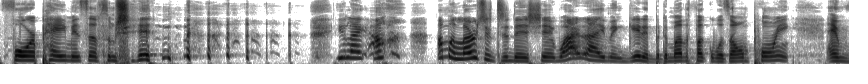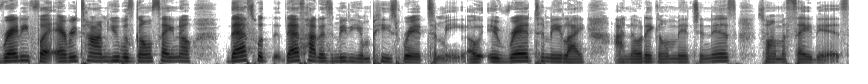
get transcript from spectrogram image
four payments of some shit. You like I'm, I'm allergic to this shit. Why did I even get it? But the motherfucker was on point and ready for every time you was gonna say no. That's what that's how this medium piece read to me. Oh, it read to me like I know they gonna mention this, so I'm gonna say this,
